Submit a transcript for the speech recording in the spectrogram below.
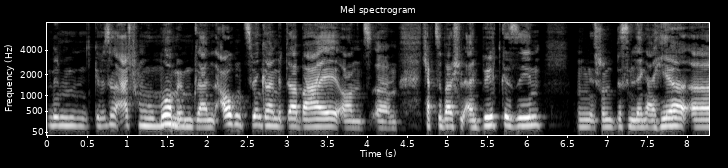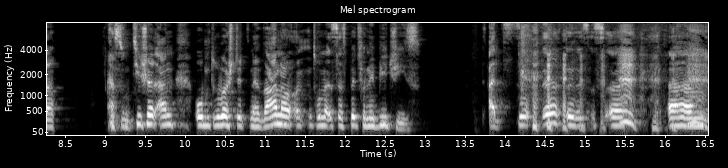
mit einer gewissen Art von Humor, mit einem kleinen Augenzwinkern mit dabei. Und ähm, ich habe zum Beispiel ein Bild gesehen, hm, schon ein bisschen länger her, äh, hast du ein T-Shirt an, oben drüber steht Nirvana und unten drunter ist das Bild von den Bee Gees. Als äh, das ist, äh, ähm,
